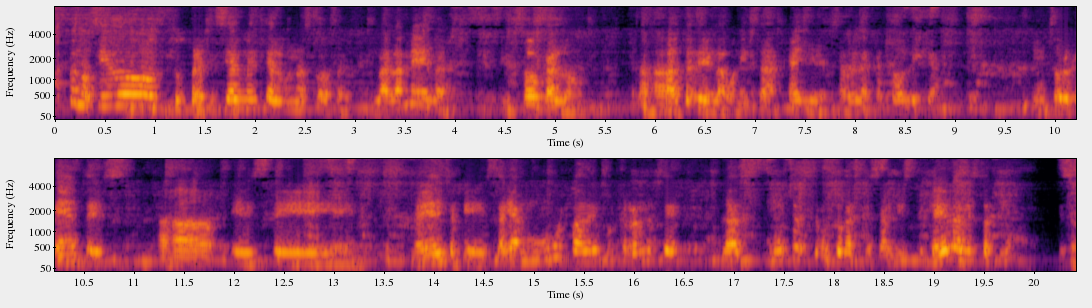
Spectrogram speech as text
Has conocido superficialmente algunas cosas. La Alameda, el Zócalo, Ajá. parte de la bonita calle Isabel la Católica, Insurgentes. Ajá. Este, me había dicho que estaría muy padre porque realmente las muchas estructuras que se han visto, que él ha visto aquí, dice,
